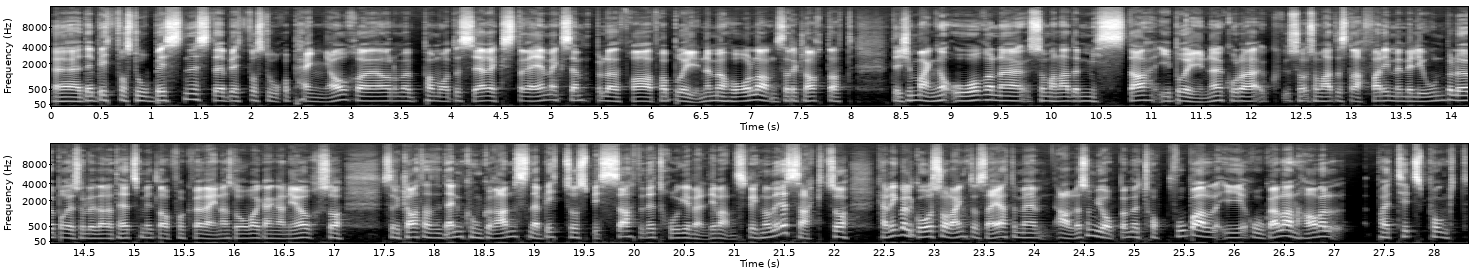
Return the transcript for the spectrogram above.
Uh, det er blitt for stor business, det er blitt for store penger. Uh, og Når vi på en måte ser ekstremeksempelet fra, fra Bryne med Haaland, så er det klart at det er ikke mange årene som han hadde mista i Bryne, det, som hadde straffa dem med millionbeløper i solidaritetsmidler for hver eneste overgang han gjør. Så, så det er klart at den konkurransen er blitt så spisse at det tror jeg er veldig vanskelig. Når det er sagt, så kan jeg vel gå så langt og si at vi alle som jobber med toppfotball i Rogaland, har vel på et tidspunkt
